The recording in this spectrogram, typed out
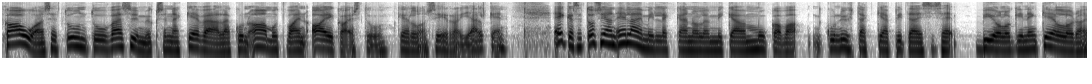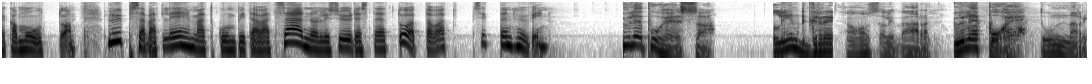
kauan se tuntuu väsymyksenä keväällä, kun aamut vain aikaistuu kellon siirron jälkeen. Eikä se tosiaan eläimillekään ole mikään mukava, kun yhtäkkiä pitäisi se biologinen kellonaika muuttua. Lypsävät lehmät, kun pitävät säännöllisyydestä ja tuottavat sitten hyvin. Ylepuheessa Lindgren. Oho, se oli väärä. Ylepuhe. Tunnari.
